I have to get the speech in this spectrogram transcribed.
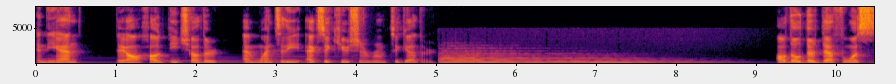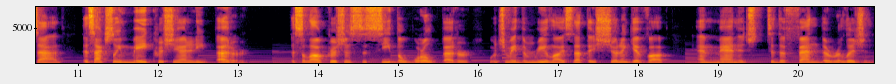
In the end, they all hugged each other and went to the execution room together. Although their death was sad, this actually made Christianity better. This allowed Christians to see the world better, which made them realize that they shouldn't give up and managed to defend their religion.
